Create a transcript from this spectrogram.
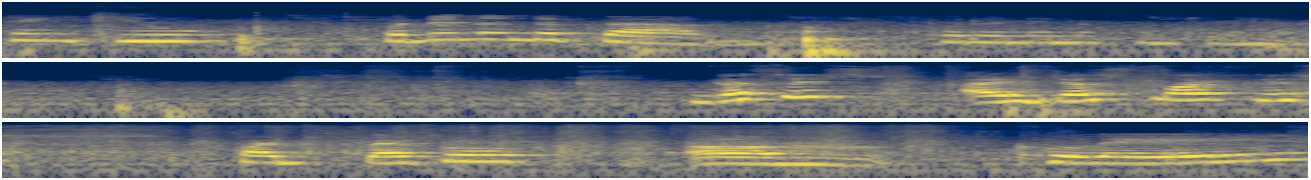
Thank you. Put it in the bag. Put it in the container. This is I just like this special um clay.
